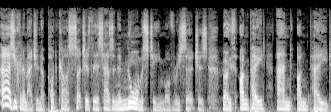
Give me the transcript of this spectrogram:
As you can imagine, a podcast such as this has an enormous team of researchers, both unpaid and unpaid.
